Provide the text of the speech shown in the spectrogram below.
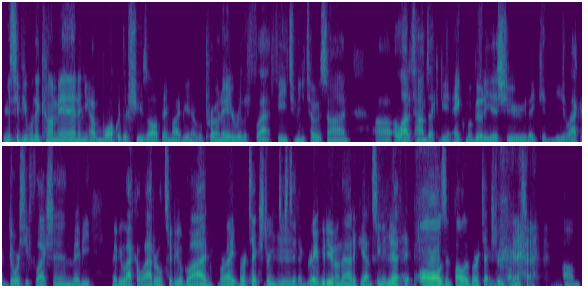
You're gonna see people when they come in and you have them walk with their shoes off. They might be an overpronator, really flat feet, too many toe sign. Uh, a lot of times that could be an ankle mobility issue. They could be lack of dorsiflexion, maybe maybe lack of lateral tibial glide. Right, Vertex Strength mm-hmm. just did a great video on that. If you haven't seen it yet, hit pause and follow Vertex Strength on this. Um,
